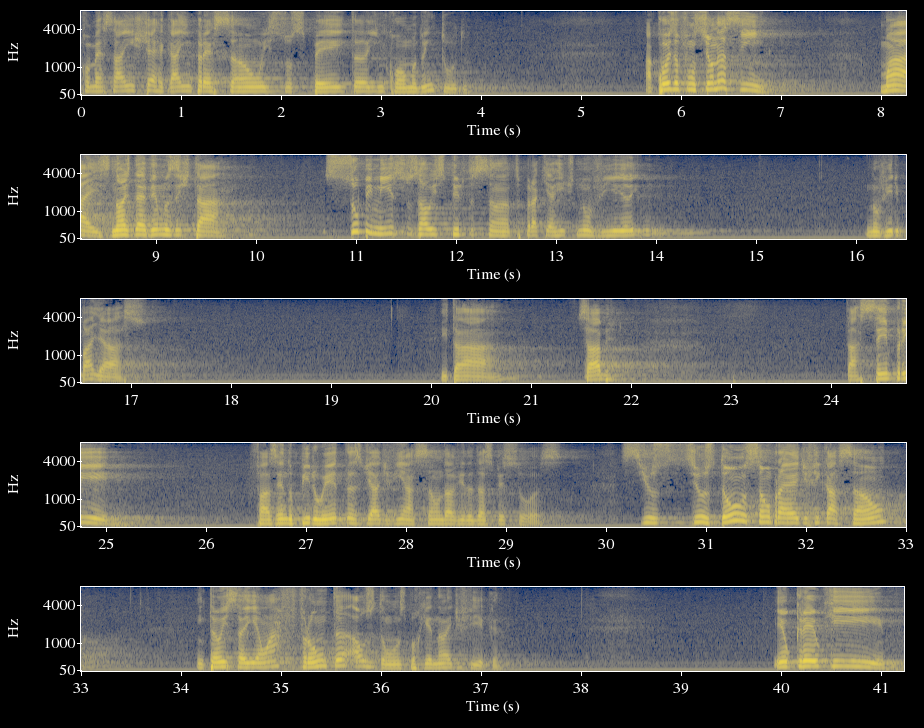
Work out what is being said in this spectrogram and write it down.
começar a enxergar impressão e suspeita e incômodo em tudo. A coisa funciona assim, mas nós devemos estar submissos ao Espírito Santo para que a gente não vire não vire palhaço. E tá, sabe? Tá sempre fazendo piruetas de adivinhação da vida das pessoas. Se os, se os dons são para edificação, então isso aí é uma afronta aos dons, porque não edifica. Eu creio que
